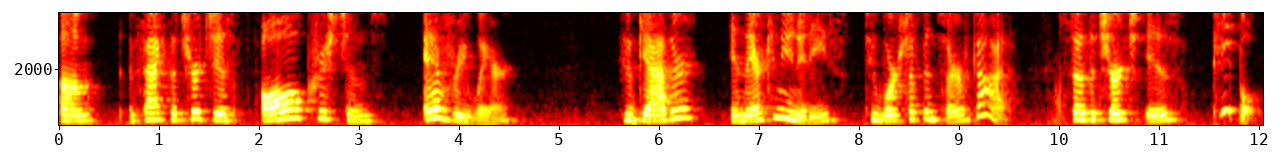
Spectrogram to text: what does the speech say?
Um, in fact, the church is all Christians everywhere who gather in their communities to worship and serve God. So the church is people,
